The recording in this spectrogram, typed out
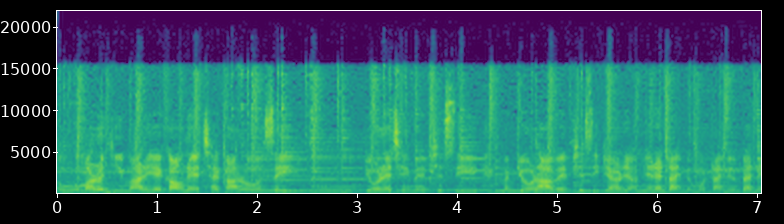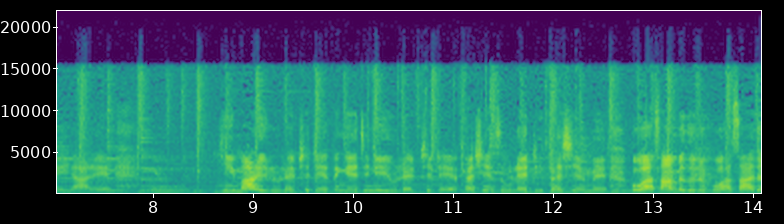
ဟိုအမတို့ညီမတွေရဲ့ကောင်းတဲ့အချက်ကတော့စိတ်ဟို ပျော်တဲ့ချိန်ပဲဖြစ်စေမပျော်တာပဲဖြစ်စေတယောက်တည်းအများနဲ့တိုင်ပင်မတိုင်ပင်ပတ်လည်းရတယ်ဟို ညီမတွေလိုလည်းဖြစ်တယ်တငယ်ချင်းတွေလိုလည်းဖြစ်တယ် fashion ဆိုလည်းဒီ fashion ပဲဟိုဟာစားမယ်ဆိုလို့ဟိုဟာစားကြ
